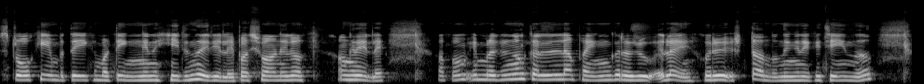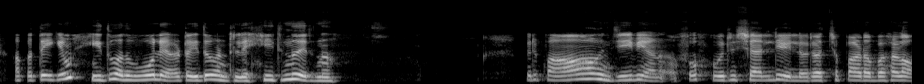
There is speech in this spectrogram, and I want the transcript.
സ്ട്രോക്ക് ചെയ്യുമ്പോഴത്തേക്കും പട്ടി ഇങ്ങനെ ഇരുന്ന് തരികയല്ലേ? പശുവാണേലും ഒക്കെ അങ്ങനെയല്ലേ? അപ്പം ഈ മൃഗങ്ങൾക്കെല്ലാം ഭയങ്കര ഒരു അല്ലേ? ഒരു ഇഷ്ടമാണ് തോന്നുന്നു ഇങ്ങനെയൊക്കെ ചെയ്യുന്നത്. അപ്പോഴത്തേക്കും ഇതും അതുപോലെ കേട്ടോ. ഇത് കണ്ടില്ലേ? ഇരുന്ന് തരുന്നത്. ഒരു പാവം ജീവിയാണ്. ഒരു ശല്യമില്ല. ഒരു ഒച്ചപ്പാടോ ബഹളോ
